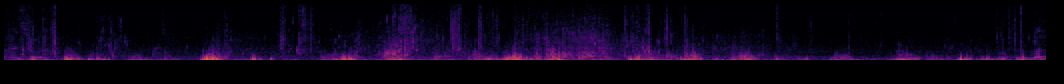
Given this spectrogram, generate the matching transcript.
kaso na. Naman.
